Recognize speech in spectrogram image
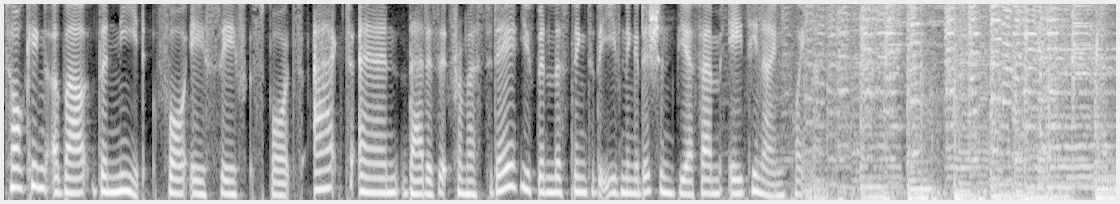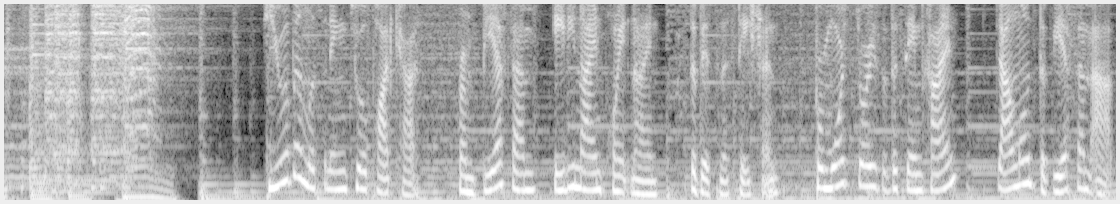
talking about the need for a Safe Sports Act. And that is it from us today. You've been listening to the evening edition, BFM 89.9. You have been listening to a podcast from BFM 89.9, the business station. For more stories of the same kind, download the BFM app.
